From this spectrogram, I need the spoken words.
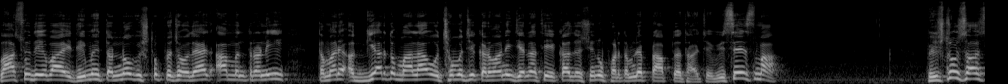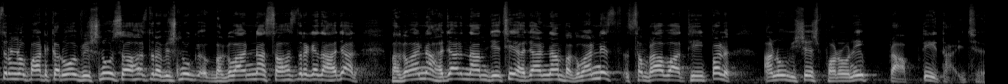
વાસુદેવાય ધીમે તન્નો વિષ્ણુ પ્રચોદયાત આ મંત્રની તમારે અગિયાર તો માલા ઓછામાં ઓછી કરવાની, જેનાથી એકાદશીનું ફળ તમને પ્રાપ્ત થાય છે. વિશેષમાં વિષ્ણુ સહસ્ત્રનો પાઠ કરવો. વિષ્ણુ સહસ્ત્ર, વિષ્ણુ ભગવાનના સહસ્ત્ર કહેતા હજાર. ભગવાનના હજાર નામ જે છે, હજાર નામ ભગવાનને સંભળાવવાથી પણ આનું વિશેષ ફળોની પ્રાપ્તિ થાય છે.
